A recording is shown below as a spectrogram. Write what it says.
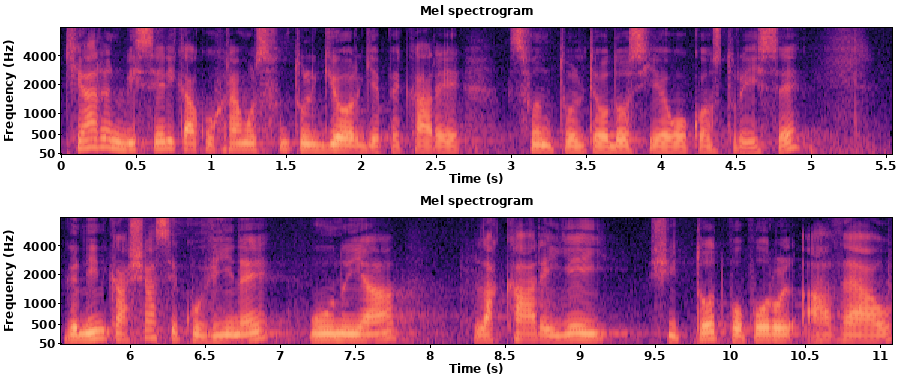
chiar în biserica cu hramul Sfântul Gheorghe pe care Sfântul Teodosie o construise, gândind că așa se cuvine unuia la care ei și tot poporul aveau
